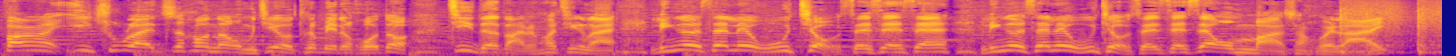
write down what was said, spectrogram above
方案一出来之后呢，我们今天有特别的活动，记得打电话进来，零二三六五九三三三，零二三六五九三三三，我们马上回来。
